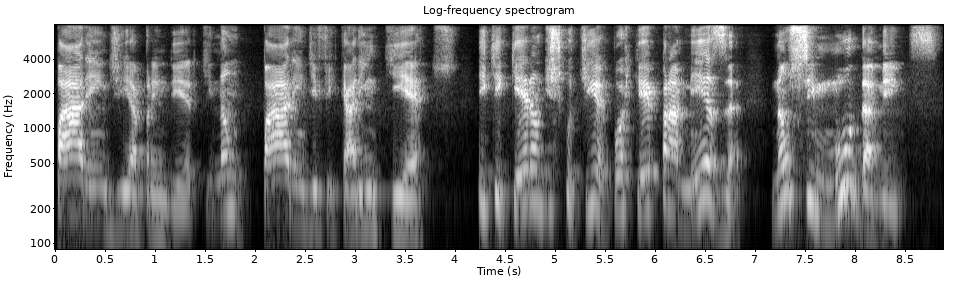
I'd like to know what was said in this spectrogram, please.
parem de aprender, que não parem de ficar inquietos e que queiram discutir, porque para a mesa não se muda mentes,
